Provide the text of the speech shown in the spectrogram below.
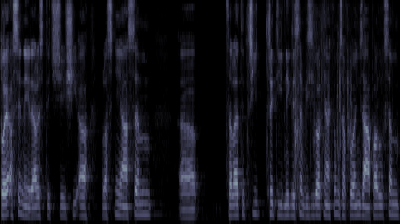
to je asi nejrealističtější a vlastně já jsem eh, celé ty tři, tři týdny, kdy jsem vyzýval k nějakému zapojení západu, jsem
